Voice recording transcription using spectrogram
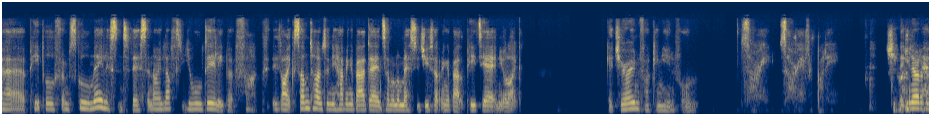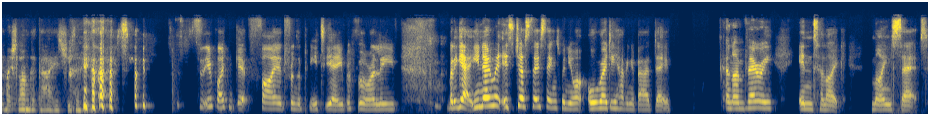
uh, people from school may listen to this and i love you all dearly but fuck it's like sometimes when you're having a bad day and someone will message you something about the pta and you're like get your own fucking uniform sorry sorry everybody She you know what I mean? much longer, guys. She's in So, see if I can get fired from the PTA before I leave. But yeah, you know, it's just those things when you're already having a bad day. And I'm very into like mindset.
